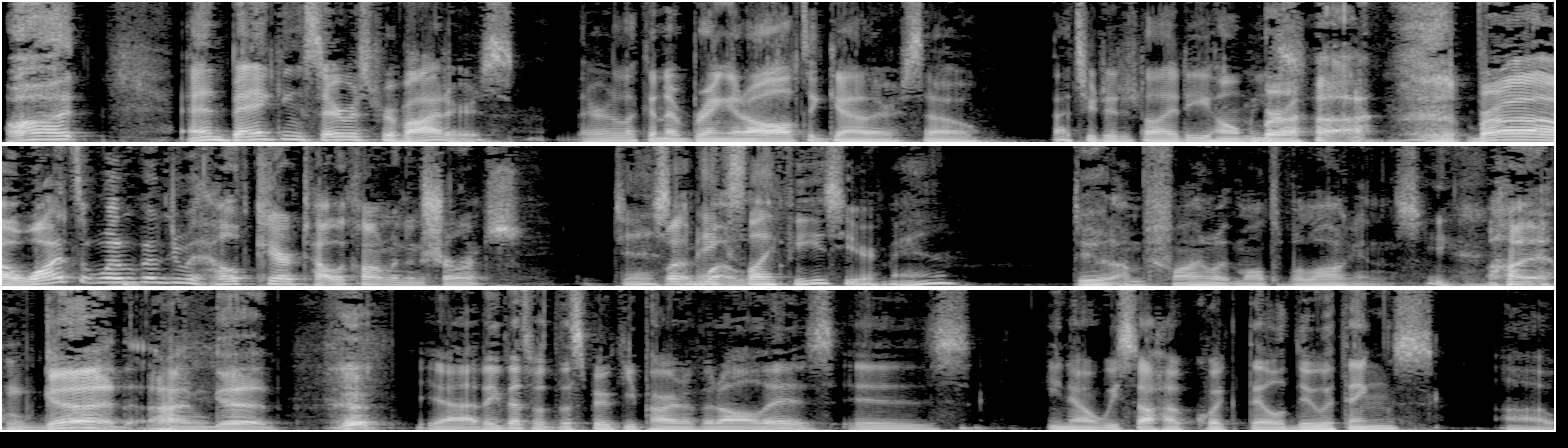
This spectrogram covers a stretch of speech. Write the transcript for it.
What? And banking service providers. They're looking to bring it all together. So that's your digital ID, homies. bruh, bruh. What's what going to do with healthcare, telecom, and insurance? Just What- makes what- life easier, man. Dude, I'm fine with multiple logins. I am good. I'm good. Yeah, I think that's what the spooky part of it all is. Is you know we saw how quick they'll do things uh,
